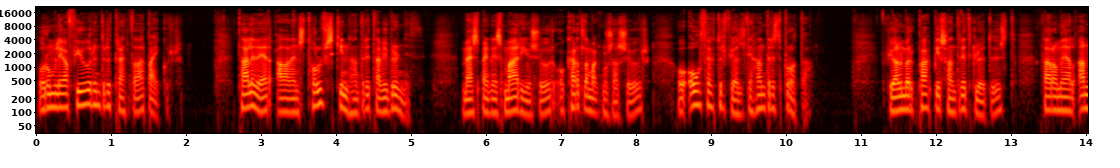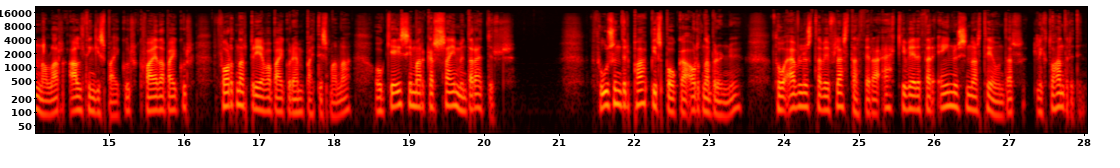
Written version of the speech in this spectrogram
og rúmlega 400 prentaðar bækur. Talið er að aðeins 12 skinnhandrit hafi brunnið, mestmægnis Maríusugur og Karlamagnúsarsugur og óþektur fjöldi handrits brota. Fjölmörg pappirshandrit glötuðust, þar á meðal annálar, alþingisbækur, hvæðabækur, fornar brefabækur embættismanna og geysi margar sæmundarættur. Þúsundir papírsbóka árnabrunnu þó eflust hafi flestar þeirra ekki verið þar einu sinnar tegundar líkt og handritin.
